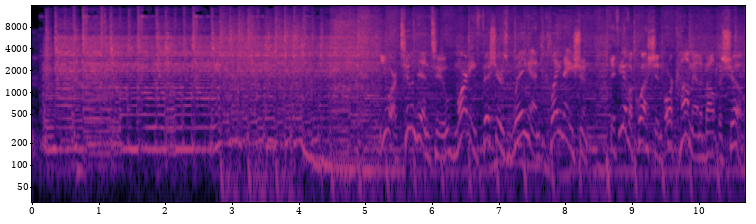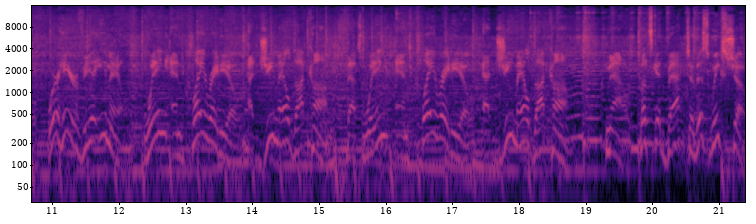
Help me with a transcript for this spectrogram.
tuned into Marty Fisher's Wing and Clay Nation. If you have a question or comment about the show, we're here via email wing and clay radio at gmail.com. That's wing and clay radio at gmail.com. Now, let's get back to this week's show.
